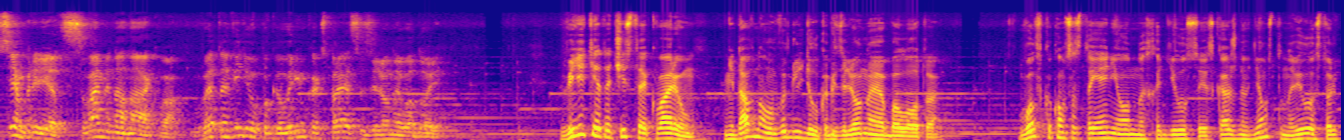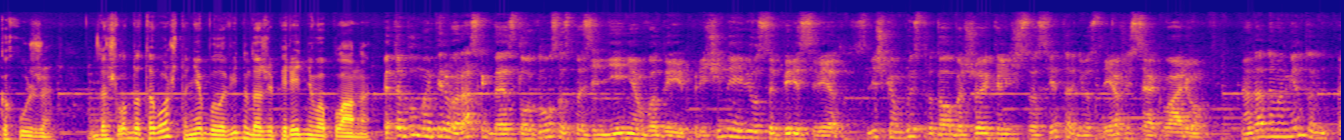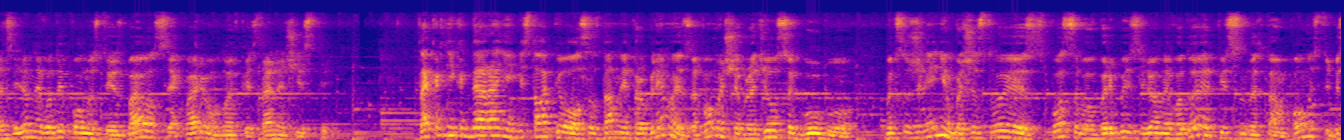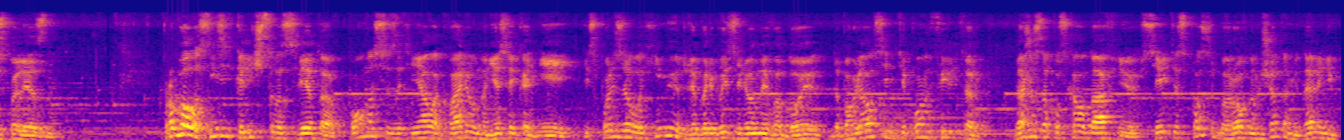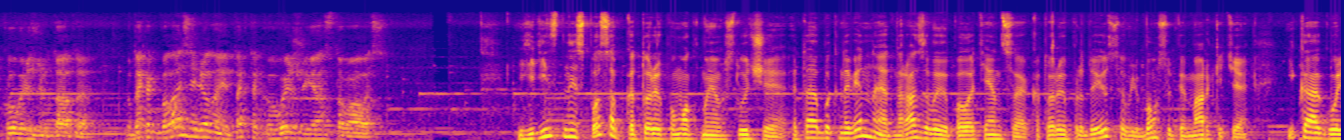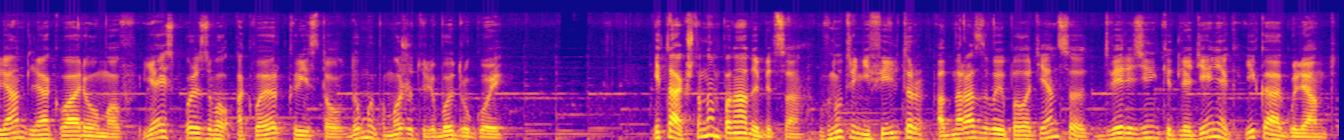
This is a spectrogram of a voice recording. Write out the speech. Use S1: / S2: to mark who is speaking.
S1: Всем привет, с вами Нана Аква. В этом видео поговорим, как справиться с зеленой водой.
S2: Видите это чистый аквариум? Недавно он выглядел как зеленое болото. Вот в каком состоянии он находился и с каждым днем становилось только хуже. Дошло до того, что не было видно даже переднего плана.
S1: Это был мой первый раз, когда я столкнулся с позеленением воды. Причиной явился пересвет. Слишком быстро дал большое количество света в неустоявшийся аквариум. На данный момент он от зеленой воды полностью избавился, и аквариум вновь кристально чистый. Так как никогда ранее не сталкивался с данной проблемой, за помощью обратился к Google. Но, к сожалению, большинство способов борьбы с зеленой водой, описанных там, полностью бесполезны. Пробовал снизить количество света, полностью затенял аквариум на несколько дней, использовал химию для борьбы с зеленой водой, добавлял синтепон фильтр, даже запускал дафнию. Все эти способы ровным счетом не дали никакого результата. Вода как была зеленой, так таковой же и оставалась.
S2: Единственный способ, который помог в моем случае, это обыкновенные одноразовые полотенца, которые продаются в любом супермаркете, и коагулянт для аквариумов. Я использовал Aquair Crystal, думаю поможет и любой другой. Итак, что нам понадобится? Внутренний фильтр, одноразовые полотенца, две резинки для денег и коагулянт.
